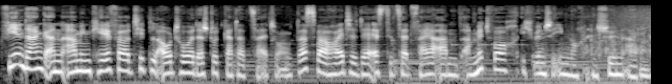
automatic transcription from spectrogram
Vielen Dank an Armin Käfer, Titelautor der Stuttgarter Zeitung. Das war heute der STZ Feierabend am Mittwoch. Ich wünsche Ihnen noch einen schönen Abend.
